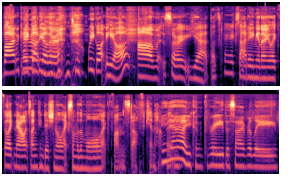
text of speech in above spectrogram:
but we came got out the other here. end. we got here. Um, so yeah, that's very exciting. And I like feel like now it's unconditional. Like some of the more like fun stuff can happen. yeah, you can breathe a sigh of relief.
